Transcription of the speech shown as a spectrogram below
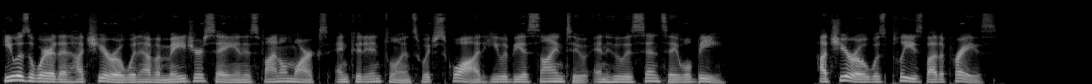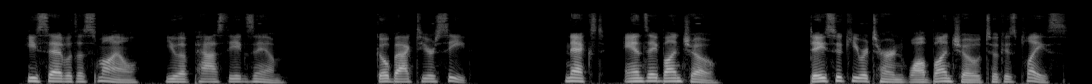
He was aware that Hachiro would have a major say in his final marks and could influence which squad he would be assigned to and who his sensei will be. Hachiro was pleased by the praise. He said with a smile, You have passed the exam. Go back to your seat. Next, Anze Buncho. Daisuke returned while Buncho took his place.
